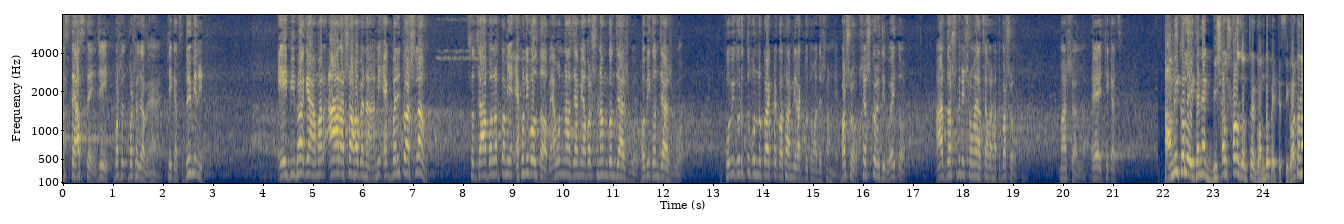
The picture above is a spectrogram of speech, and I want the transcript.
আস্তে আস্তে, জি, বসে যাবে হ্যাঁ ঠিক আছে, দুই মিনিট। এই বিভাগে আমার আর আসা হবে না, আমি একবারই তো আসলাম। সো যা বলার তো আমি এখনই বলতে হবে, এমন না যে আমি আবার সুনামগঞ্জে আসব, হবিগঞ্জে আসব। খুবই গুরুত্বপূর্ণ কয়েকটা কথা আমি রাখব তোমাদের সামনে। বসো, শেষ করে দিব, এই তো। আর দশ মিনিট সময় আছে আমার হাতে, বসো। মার্শাল্লাহ এই, ঠিক আছে। আমি কলে এখানে এক বিশাল ষড়যন্ত্রের গন্ধ পাইতেছি। ঘটনা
